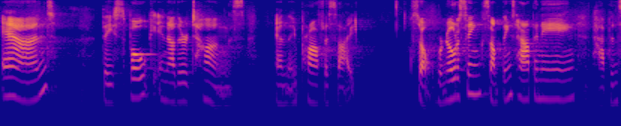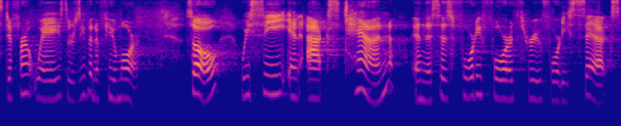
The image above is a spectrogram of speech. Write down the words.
And they spoke in other tongues, and they prophesied. So we're noticing something's happening, happens different ways. There's even a few more. So we see in Acts 10, and this is 44 through 46,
